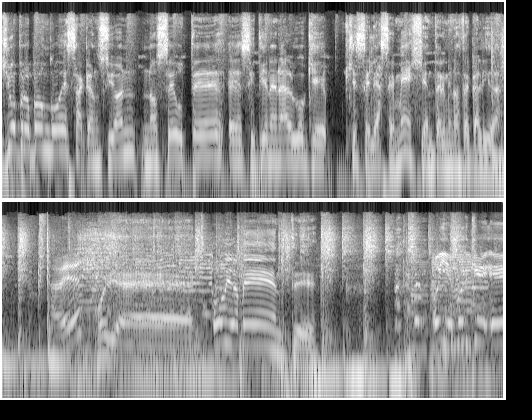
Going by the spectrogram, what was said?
Yo propongo esa canción. No sé ustedes eh, si tienen algo que, que se le asemeje en términos de calidad. A ver. Muy bien. Obviamente. Oye, porque eh,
